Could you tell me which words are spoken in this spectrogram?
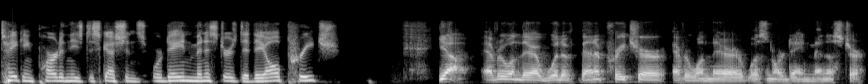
taking part in these discussions ordained ministers? Did they all preach? Yeah, everyone there would have been a preacher. Everyone there was an ordained minister,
